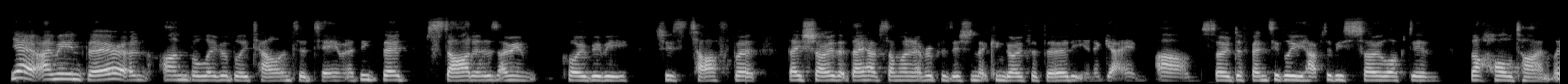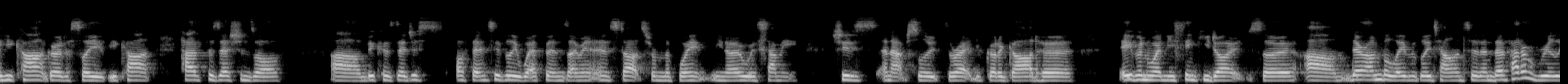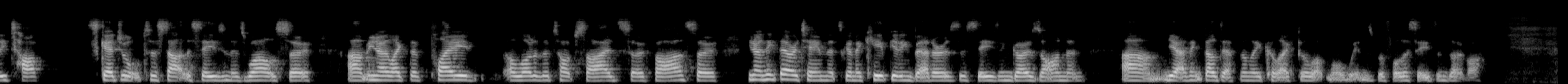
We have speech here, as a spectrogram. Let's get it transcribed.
Yeah, I mean, they're an unbelievably talented team. And I think their starters, I mean, Chloe Bibby, she's tough, but they show that they have someone in every position that can go for 30 in a game. Um, so defensively, you have to be so locked in the whole time. Like you can't go to sleep. You can't have possessions off um, because they're just offensively weapons. I mean, it starts from the point, you know, with Sami. She's an absolute threat. You've got to guard her even when you think you don't. So um, they're unbelievably talented and they've had a really tough schedule to start the season as well. So, um, you know, like they've played a lot of the top sides so far. So, you know, I think they're a team that's going to keep getting better as the season goes on. And um, yeah, I think they'll definitely collect a lot more wins before the season's over.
